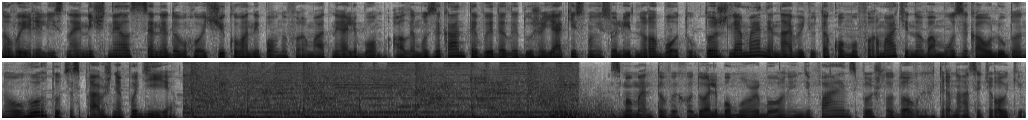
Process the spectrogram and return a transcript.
Новий реліз Nine Inch Nails – це недовгоочікуваний повноформатний альбом, але музиканти видали дуже якісну і солідну роботу. Тож для мене навіть у такому форматі нова музика улюбленого гурту це справжня подія. З моменту виходу альбому Reborn in Defiance пройшло довгих 13 років.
